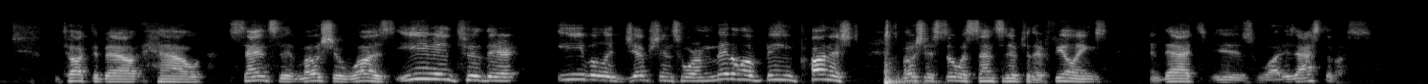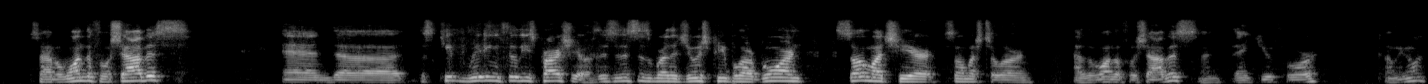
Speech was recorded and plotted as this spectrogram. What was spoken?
we talked about how sensitive Moshe was even to their evil Egyptians who are in the middle of being punished Moshe still was sensitive to their feelings, and that is what is asked of us. So have a wonderful Shabbos, and uh, just keep reading through these parshios. This is this is where the Jewish people are born. So much here, so much to learn. Have a wonderful Shabbos, and thank you for coming on.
